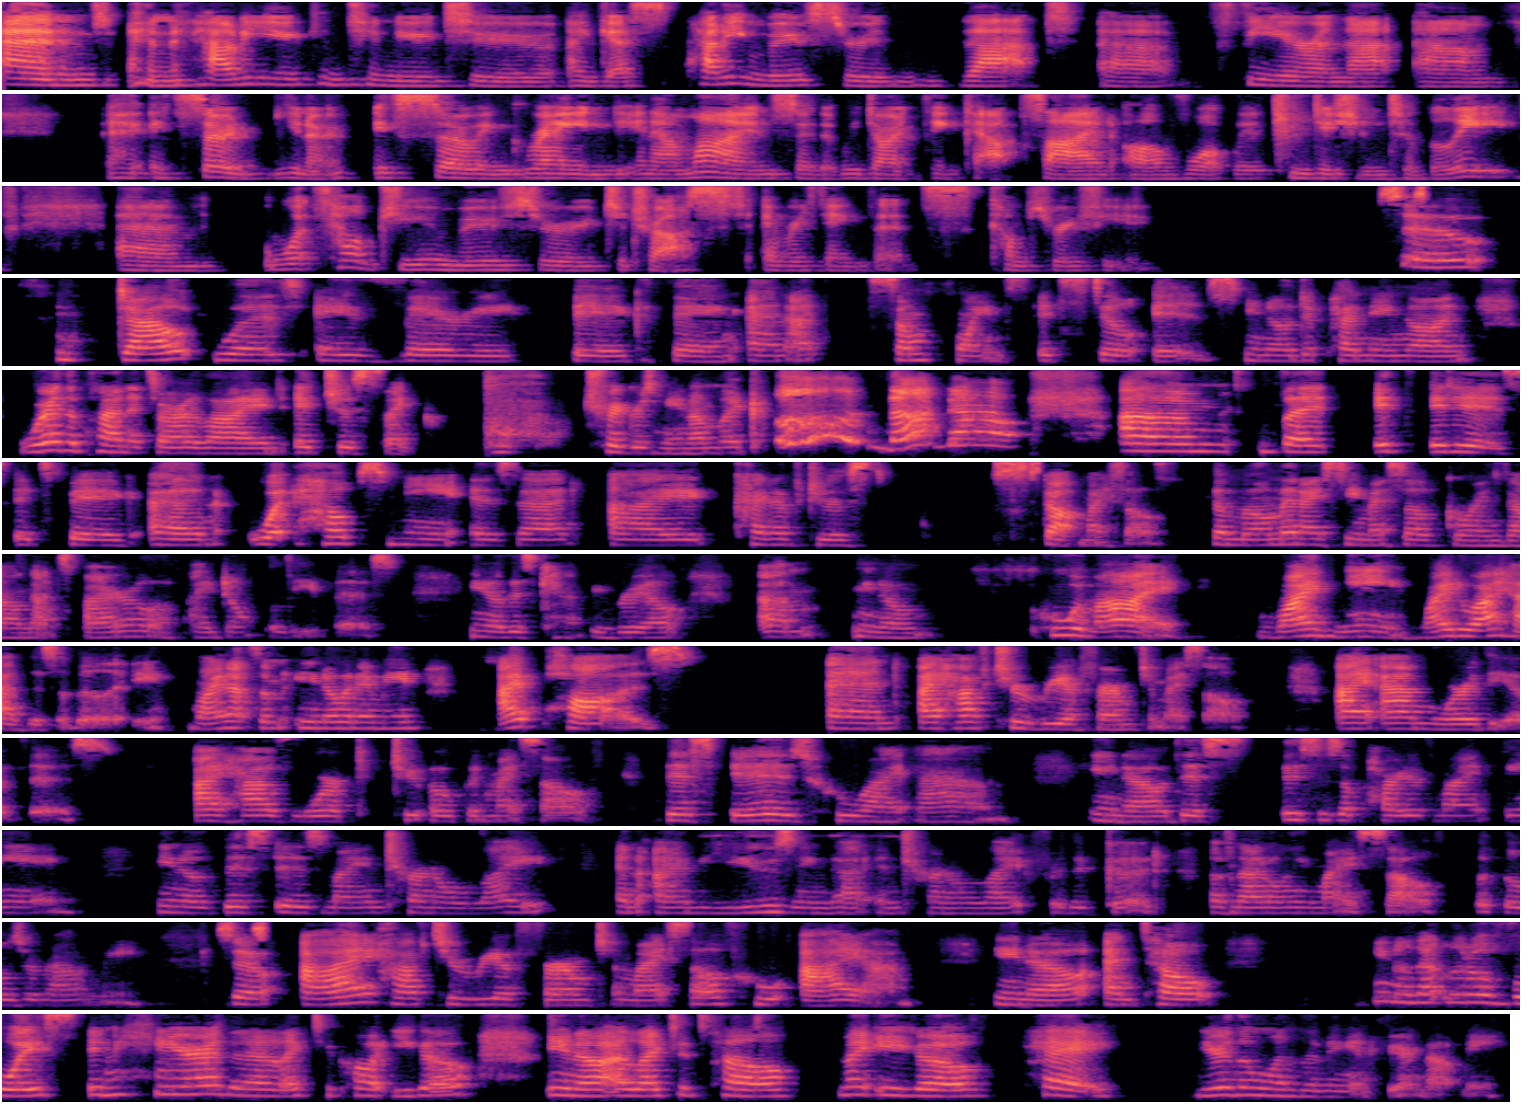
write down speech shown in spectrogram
and and how do you continue to I guess how do you move through that uh, fear and that um, it's so you know it's so ingrained in our minds so that we don't think outside of what we're conditioned to believe um, what's helped you move through to trust everything that's come through for you so doubt was a very big thing. And at some points, it still is, you know, depending on where the planets are aligned, it just like poof, triggers me. And I'm like, oh, not now. Um, but it, it is, it's big. And what helps me is that I kind of just stop myself. The moment I see myself going down that spiral of, I don't believe this, you know, this can't be real. Um, you know, who am I? Why me? Why do I have this ability? Why not some, you know what I mean? I pause and I have to reaffirm to myself I am worthy of this. I have worked to open myself. This is who I am. You know, this this is a part of my being. You know, this is my internal light and I'm using that internal light for the good of not only myself but those around me. So I have to reaffirm to myself who I am, you know, and tell you know, that little voice in here that I like to call ego. You know, I like to tell my ego, hey, you're the one living in fear, not me.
